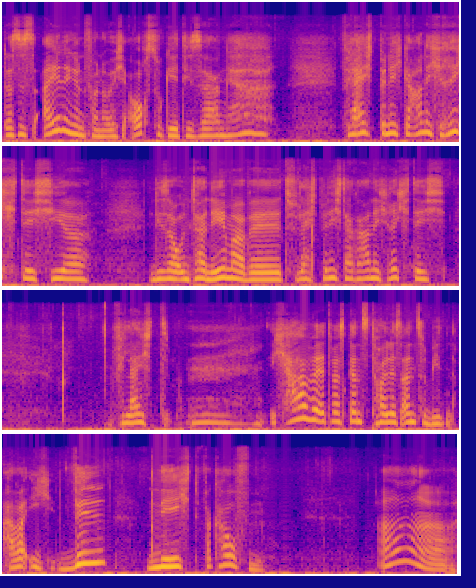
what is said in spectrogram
dass es einigen von euch auch so geht, die sagen, ja, vielleicht bin ich gar nicht richtig hier in dieser Unternehmerwelt, vielleicht bin ich da gar nicht richtig. Vielleicht, hm, ich habe etwas ganz Tolles anzubieten, aber ich will nicht verkaufen. Ah,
